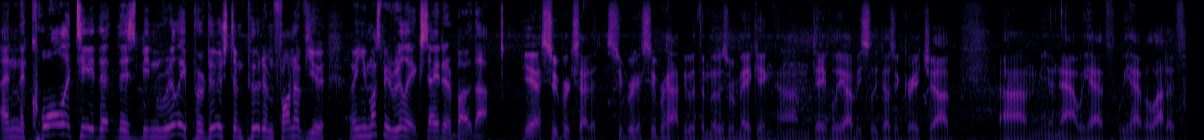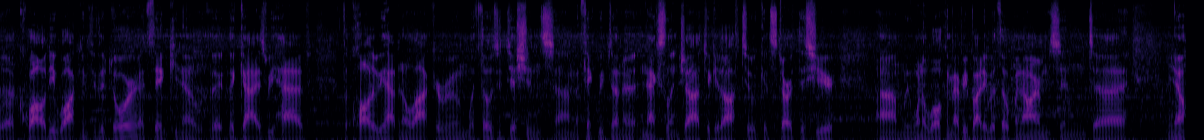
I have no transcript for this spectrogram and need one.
and the quality that has been really produced and put in front of you? I mean, you must be really excited about that. Yeah, super excited. Super super happy with the moves we're making. Um, Dave Lee obviously does a great job. Um, you know, now we have we have a lot of uh, quality walking through the door. I think you know the, the, guys we have, the quality we have in the locker room with those additions. Um, I think we've done an excellent job to get off to a good start this year. Um, we want to welcome everybody with open arms, and uh, you know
